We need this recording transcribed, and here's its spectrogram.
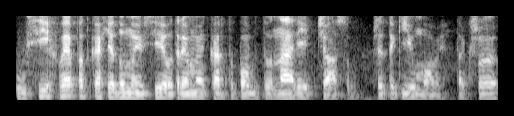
у всіх випадках, я думаю, всі отримають карту побуту на рік часу при такій умові. Так що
